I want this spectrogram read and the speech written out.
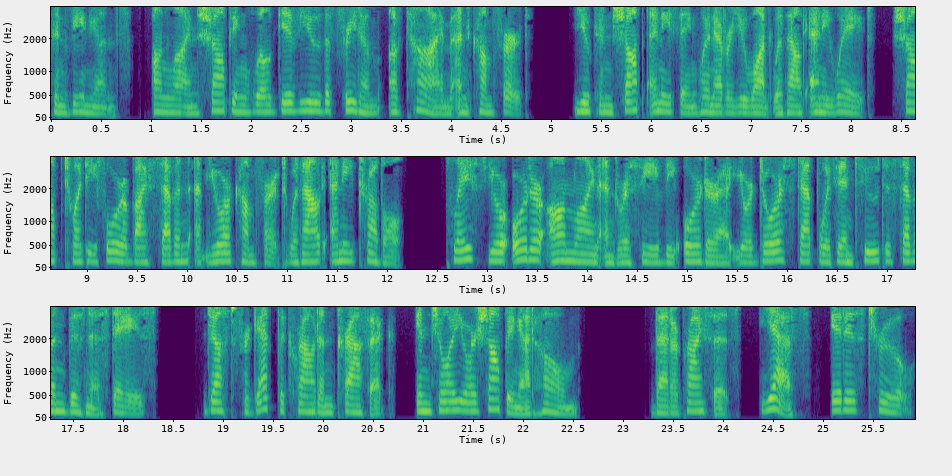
Convenience Online shopping will give you the freedom of time and comfort. You can shop anything whenever you want without any wait, shop 24 by 7 at your comfort without any trouble. Place your order online and receive the order at your doorstep within 2 to 7 business days. Just forget the crowd and traffic, enjoy your shopping at home. Better prices, yes, it is true.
